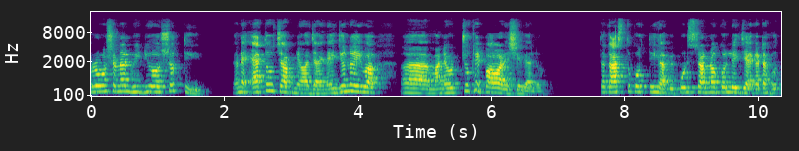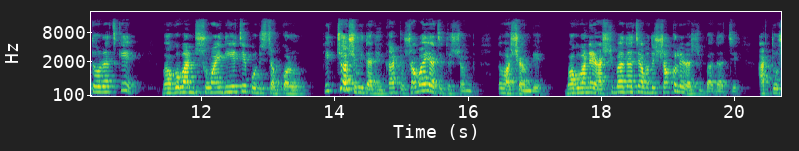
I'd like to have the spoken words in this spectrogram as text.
প্রমোশনাল ভিডিও সত্যি। কেন? এত চাপ নেওয়া যায় না। এই জন্য আহ, মানে ওর চোখের পাওয়ার এসে গেল। তা কাজ তো করতেই হবে। পরিশ্রম না করলে এই জায়গাটা হতো ওর আজকে। ভগবান সময় দিয়েছে, পরিশ্রম করো। কিচ্ছু অসুবিধা নেই, কাটো। সবাই আছে তোর সঙ্গে, তোমার সঙ্গে। ভগবানের আশীর্বাদ আছে, আমাদের সকলের আশীর্বাদ আছে। আর তোর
